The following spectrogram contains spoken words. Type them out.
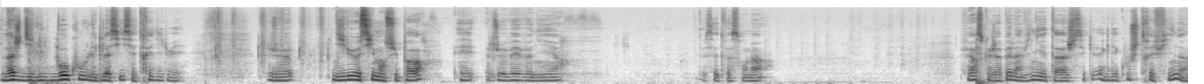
Là, je dilue beaucoup. Les glacis, c'est très dilué. Je dilue aussi mon support. Et je vais venir de cette façon-là faire ce que j'appelle un vignettage. C'est qu'avec des couches très fines,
